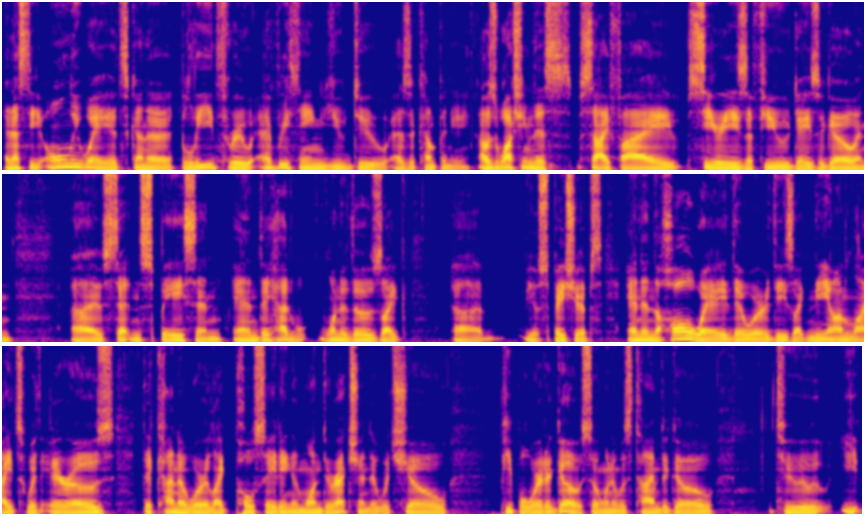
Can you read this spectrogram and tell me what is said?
and that's the only way it's going to bleed through everything you do as a company. I was watching this sci fi series a few days ago and uh, it was set in space, and, and they had one of those like, uh, you know, spaceships. And in the hallway, there were these like neon lights with arrows that kind of were like pulsating in one direction that would show people where to go. So when it was time to go to eat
